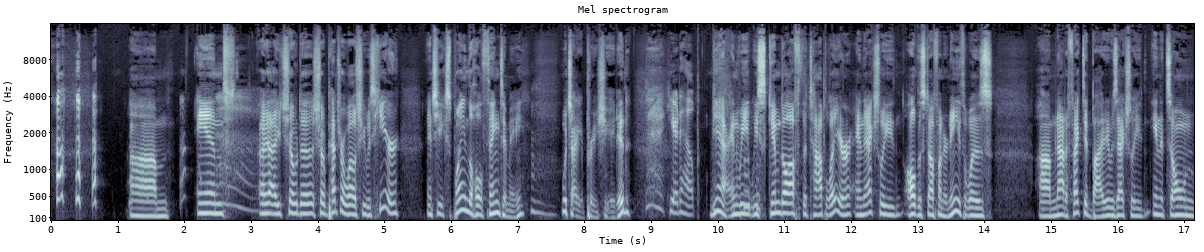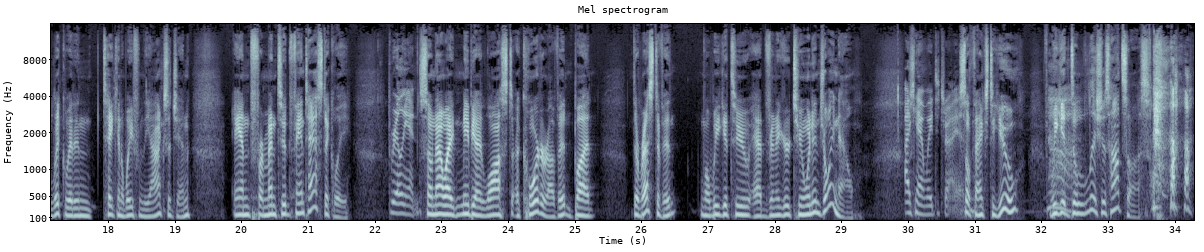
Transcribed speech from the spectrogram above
um, and I, I showed uh, showed Petra while she was here, and she explained the whole thing to me, which I appreciated. Here to help. Yeah, and we we skimmed off the top layer, and actually all the stuff underneath was um, not affected by it. It was actually in its own liquid and taken away from the oxygen, and fermented fantastically. Brilliant. So now I maybe I lost a quarter of it, but the rest of it, well, we get to add vinegar to and enjoy now. I can't wait to try it. So thanks to you, we get delicious hot sauce.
